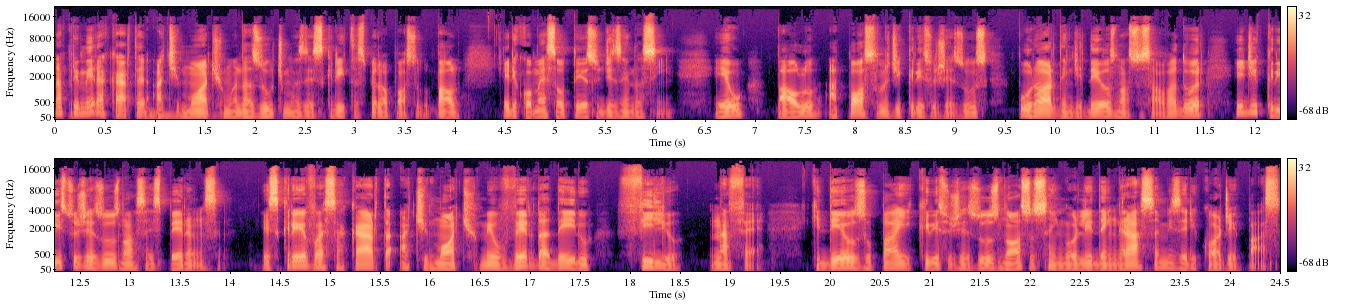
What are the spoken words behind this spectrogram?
Na primeira carta a Timóteo, uma das últimas escritas pelo apóstolo Paulo, ele começa o texto dizendo assim: Eu, Paulo, apóstolo de Cristo Jesus, por ordem de Deus, nosso Salvador, e de Cristo Jesus, nossa esperança. Escrevo essa carta a Timóteo, meu verdadeiro filho na fé. Que Deus, o Pai e Cristo Jesus, nosso Senhor, lhe dêem graça, misericórdia e paz.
